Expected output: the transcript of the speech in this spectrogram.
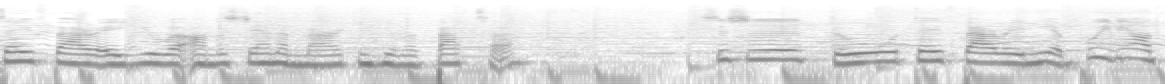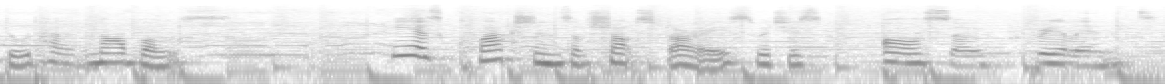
Dave Barry, you will understand American humor better. 其实读 Dave Barry 你也不一定要读他的 novels. He has collections of short stories, which is also brilliant.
